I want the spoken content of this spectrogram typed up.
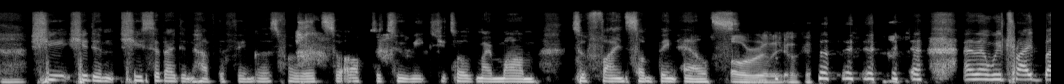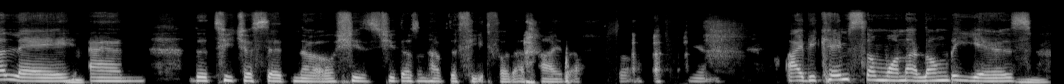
Mhm. she she didn't. She said I didn't have the fingers for it. So after two weeks, she told my mom to find something else. oh really okay and then we tried ballet Mhm. and the teacher said no she's she doesn't have the feet for that either so yeah i became someone along the years Mm,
